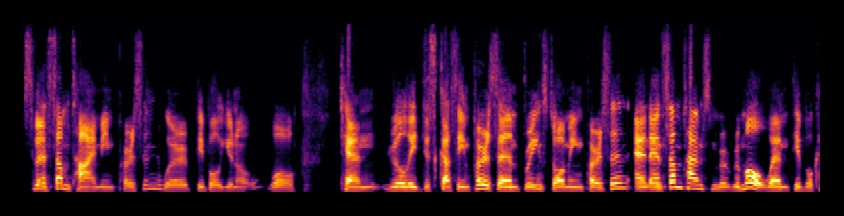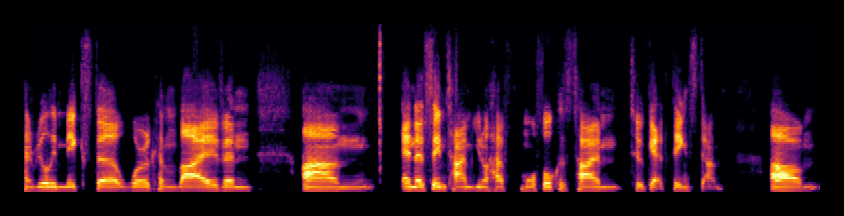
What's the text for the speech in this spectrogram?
spend some time in person where people, you know, will can really discuss in person, brainstorm in person, and then sometimes remote when people can really mix the work and live and um, and at the same time, you know, have more focused time to get things done. Um,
